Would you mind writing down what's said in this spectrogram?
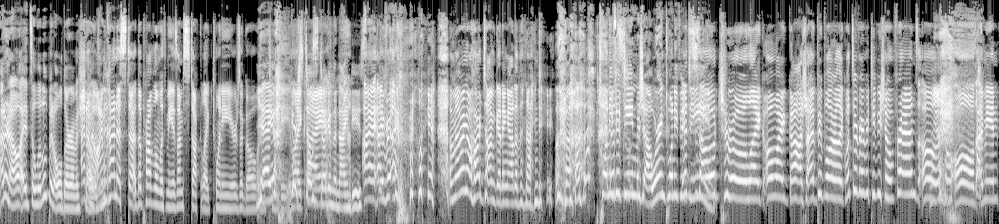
I don't know. It's a little bit older of a show. I don't know. I'm kind of stuck. The problem with me is I'm stuck like 20 years ago. In yeah, yeah. TV. You're like still I, stuck in the 90s. I, I, re- I really, I'm having a hard time getting out of the 90s. 2015, Michelle. We're in 2015. It's so true. Like, oh my gosh. I, people are like, what's your favorite TV show? Friends? Oh, it's so old. I mean,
